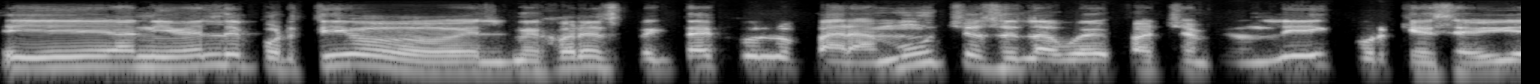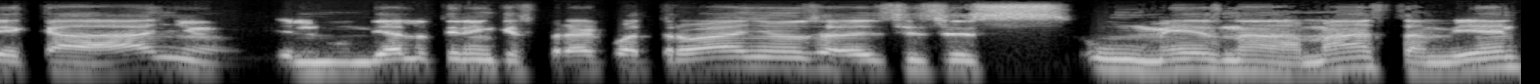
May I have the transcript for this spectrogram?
Y a nivel deportivo, el mejor espectáculo para muchos es la UEFA Champions League porque se vive cada año. El Mundial lo tienen que esperar cuatro años, a veces es un mes nada más también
